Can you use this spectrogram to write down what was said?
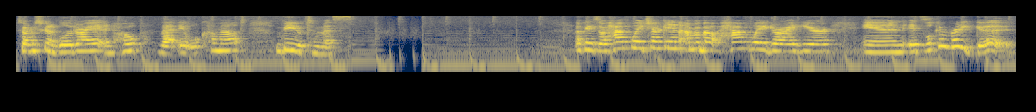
So I'm just gonna blow dry it and hope that it will come out beautimous. Okay, so halfway check-in. I'm about halfway dry here and it's looking pretty good.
